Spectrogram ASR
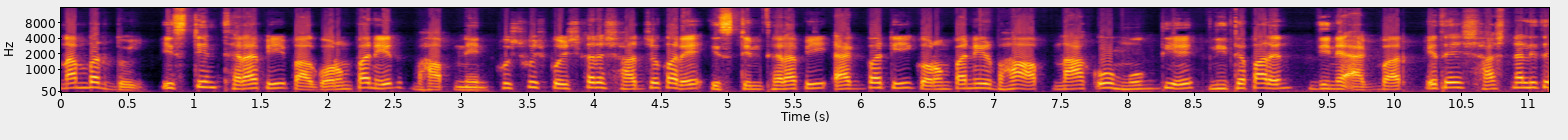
নাম্বার দুই স্টিম থেরাপি বা গরম পানির ভাপ নিন। ফুসফুস পরিষ্কারে সাহায্য করে স্টিম থেরাপি এক বাটি গরম পানির ভাপ নাক ও মুখ দিয়ে নিতে পারেন দিনে একবার। এতে শ্বাসনালীতে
